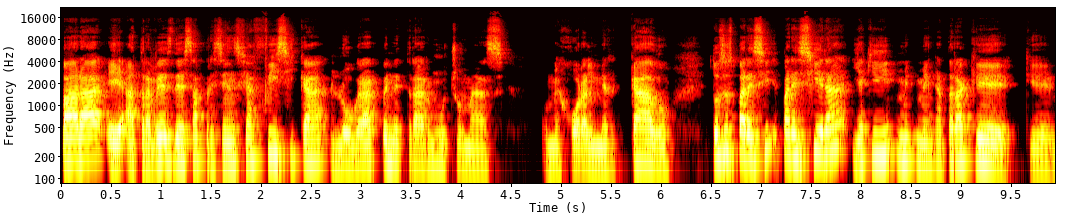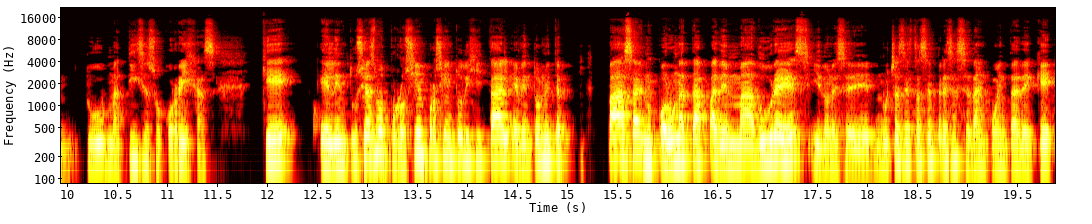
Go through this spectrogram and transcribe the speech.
para eh, a través de esa presencia física lograr penetrar mucho más o mejor al mercado. Entonces, pareciera, y aquí me, encantará que, que tú matices o corrijas, que el entusiasmo por lo 100% digital eventualmente pasa por una etapa de madurez y donde muchas de estas empresas se dan cuenta de que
